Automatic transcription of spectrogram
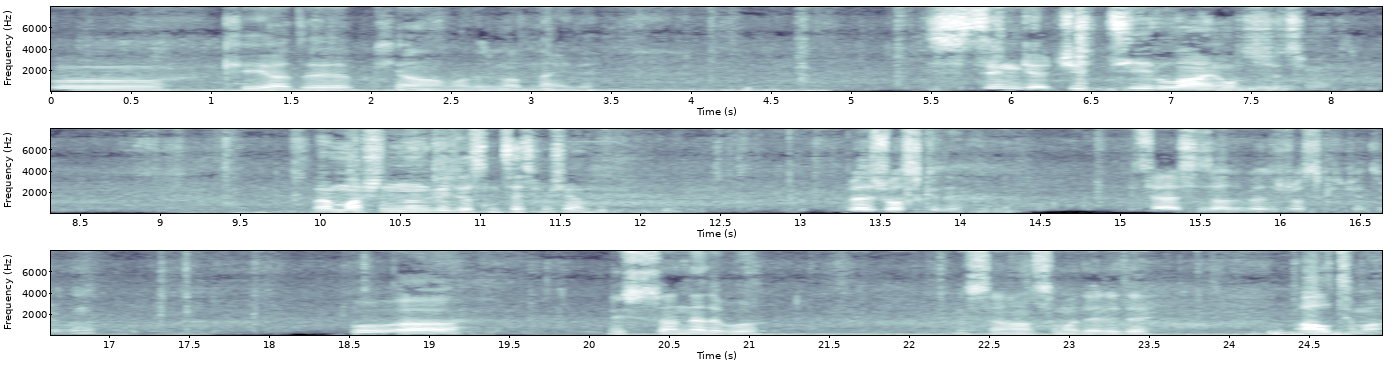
Bu Kia'dır. Bu Kia modelin adı nə idi? Stinger GT Line 33 min. Mən maşının videosunu çəkmişəm. Biraz josküdür. İçərisi zadı biraz joskü gedir bunu. Bu a, Nissan nədir bu? Nissan hansı modelidir? Altima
